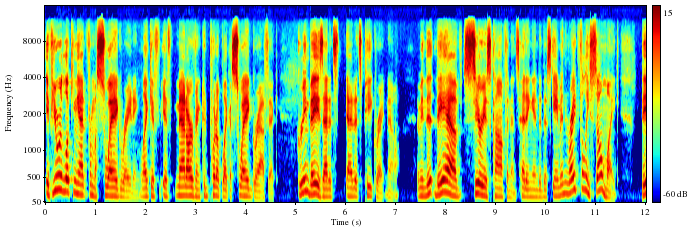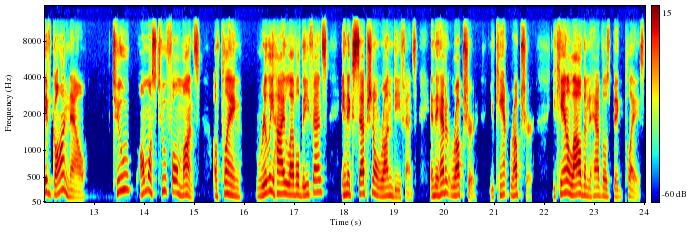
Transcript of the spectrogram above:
If you were looking at from a swag rating, like if if Matt Arvin could put up like a swag graphic, Green Bay is at its at its peak right now. I mean, th- they have serious confidence heading into this game, and rightfully so, Mike. They've gone now two almost two full months of playing really high level defense, an exceptional run defense, and they haven't ruptured. You can't rupture. You can't allow them to have those big plays.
